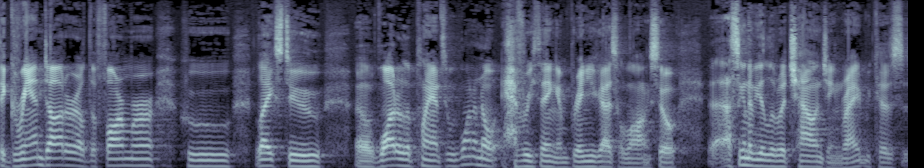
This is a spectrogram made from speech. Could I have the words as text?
the granddaughter of the farmer who likes to uh, water the plants. We want to know everything and bring you guys along. So that's going to be a little bit challenging, right? Because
